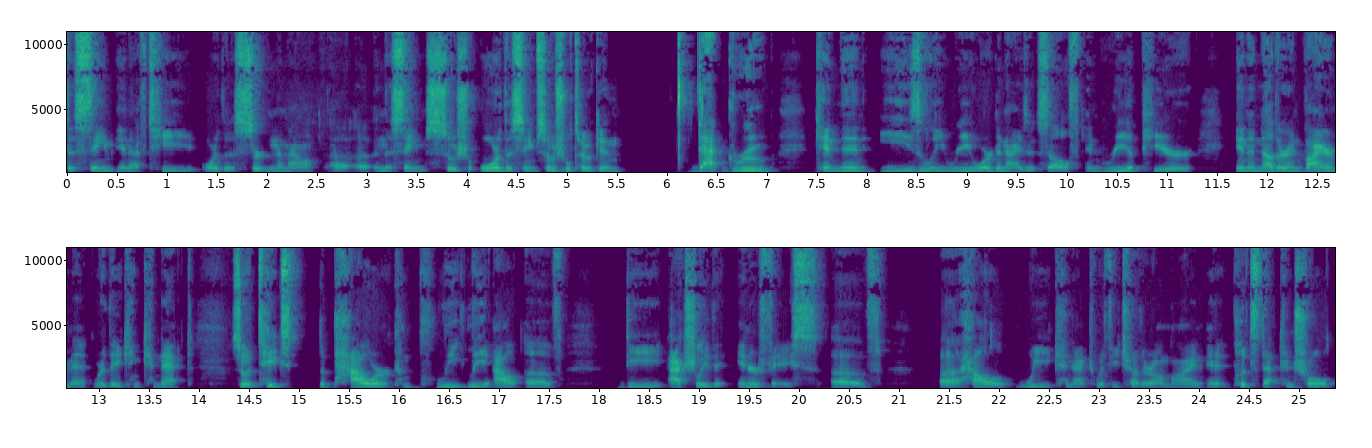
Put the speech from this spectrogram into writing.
the same nft or the certain amount uh, uh, in the same social or the same social token that group can then easily reorganize itself and reappear in another environment where they can connect. So it takes the power completely out of the actually the interface of uh, how we connect with each other online and it puts that control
